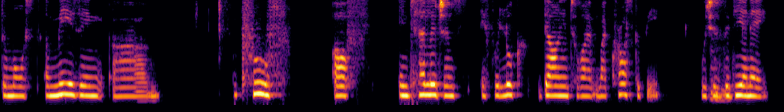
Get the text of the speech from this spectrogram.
the most amazing um, proof of intelligence if we look down into a microscopy which mm-hmm. is the mm-hmm. dna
